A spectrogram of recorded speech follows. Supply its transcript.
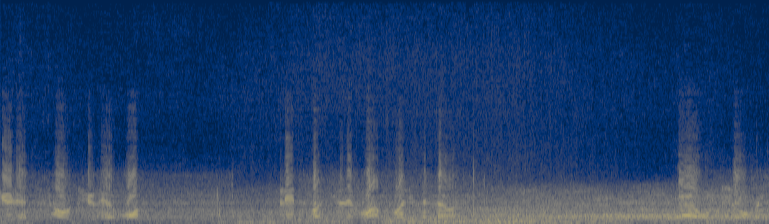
Juliet, hold Juliet 1. Please point Juliet 1, body the tower. Yeah, one short,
